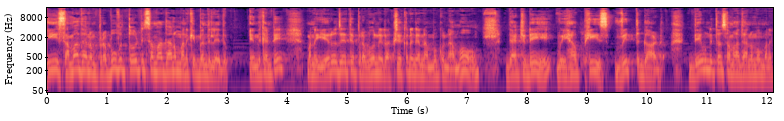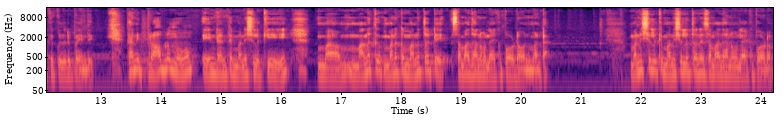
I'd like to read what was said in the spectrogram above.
ఈ సమాధానం ప్రభువుతోటి సమాధానం మనకి ఇబ్బంది లేదు. ఎందుకంటే మనం ఏ రోజైతే ప్రభువుని రక్షకునిగా నమ్ముకున్నామో that day we have peace with God దేవునితో సమాధానము మనకి కుదిరిపోయింది. కానీ ప్రాబ్లము ఏంటంటే మనుషులకి మనకు మనకు మనతోటే సమాధానం లేకపోవడం అనమాట మనుషులకి మనుషులతోనే సమాధానం లేకపోవడం.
